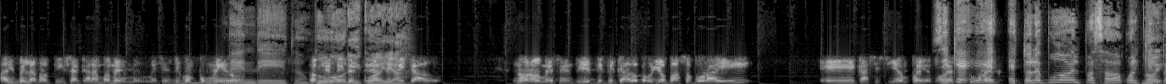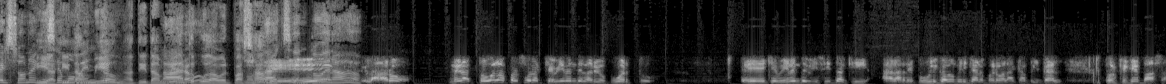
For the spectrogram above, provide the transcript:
Al ver la noticia, caramba, me, me- me sentí compungido. Bendito. Tú, me boricua, allá. identificado. No, no, me sentí identificado porque yo paso por ahí eh, casi siempre. Por Sí ese que túnel. eh, esto le pudo haber pasado a cualquier No, persona en y a ese ti momento. también, a ti también te pudo haber No pasado. estás exento de nada. Claro. Mira, todas las personas que vienen del aeropuerto, eh, que vienen de visita aquí a la República Dominicana, pero a la capital. Porque, ¿qué pasa?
